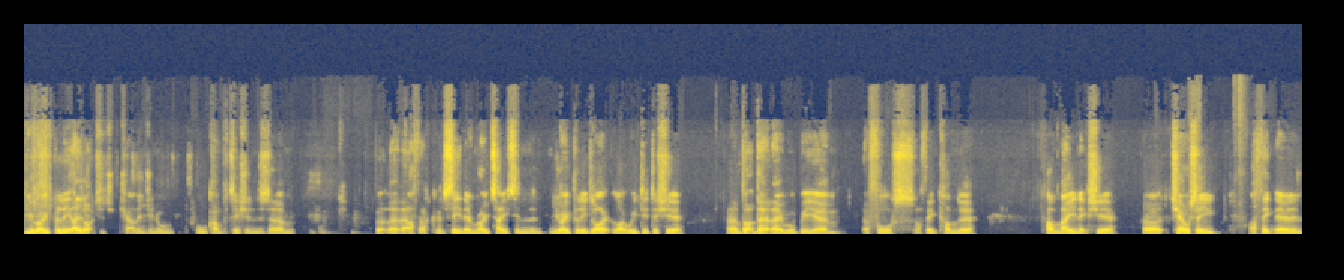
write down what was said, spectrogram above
Europa League. They like to challenge in all all competitions, um, but I, I could see them rotating in the Europa League like like we did this year. Uh, but they, they will be um, a force, I think, come the come May next year. Uh, Chelsea, I think they're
